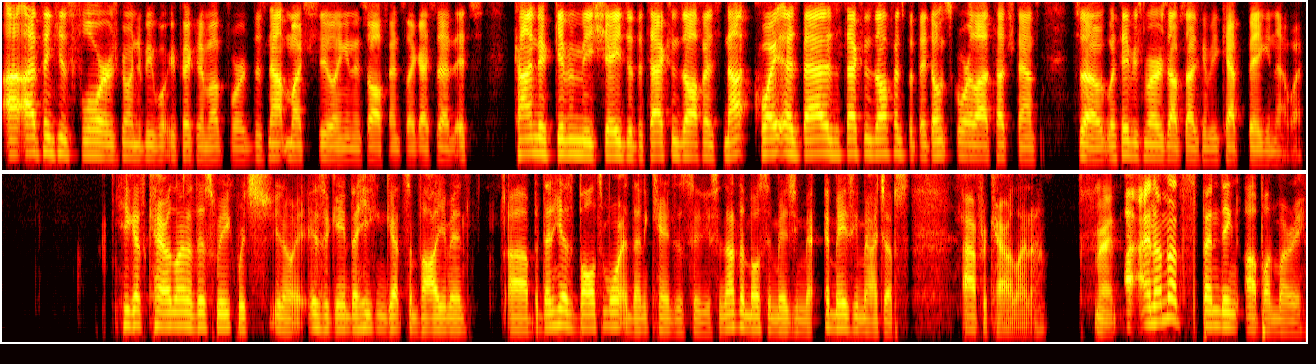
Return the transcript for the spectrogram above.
I, I think his floor is going to be what you're picking him up for. There's not much ceiling in this offense. Like I said, it's kind of giving me shades of the Texans offense. Not quite as bad as the Texans offense, but they don't score a lot of touchdowns. So Latavius Murray's upside is going to be kept big in that way. He gets Carolina this week, which you know is a game that he can get some volume in. Uh, but then he has Baltimore and then Kansas City. So not the most amazing amazing matchups after Carolina. Right. I, and I'm not spending up on Murray.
